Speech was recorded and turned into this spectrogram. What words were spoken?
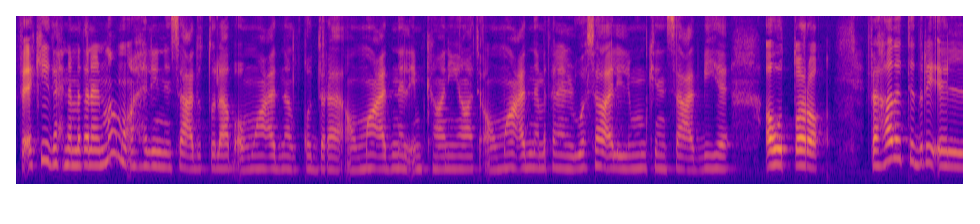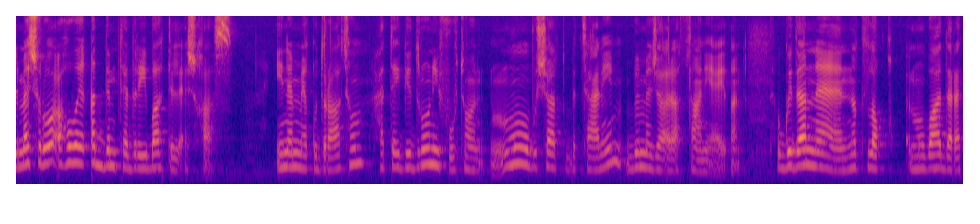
فأكيد إحنا مثلا ما مؤهلين نساعد الطلاب أو ما عندنا القدرة أو ما عندنا الإمكانيات أو ما عندنا مثلا الوسائل اللي ممكن نساعد بيها أو الطرق. فهذا التدريب المشروع هو يقدم تدريبات للأشخاص ينمي قدراتهم حتى يقدرون يفوتون مو بشرط بالتعليم بمجالات ثانية أيضا. وقدرنا نطلق مبادرة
